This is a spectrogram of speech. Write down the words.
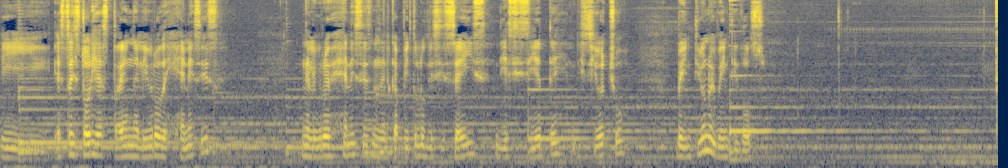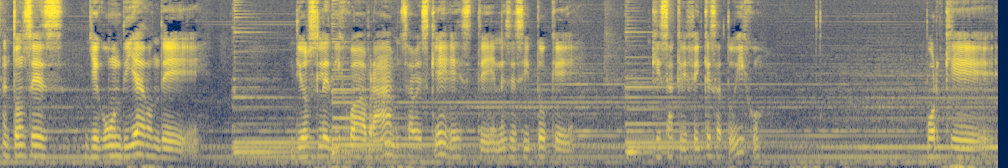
y esta historia está en el libro de Génesis en el libro de Génesis en el capítulo 16 17 18 21 y 22 entonces llegó un día donde Dios le dijo a Abraham, ¿sabes qué? Este, necesito que, que sacrifiques a tu hijo. Porque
